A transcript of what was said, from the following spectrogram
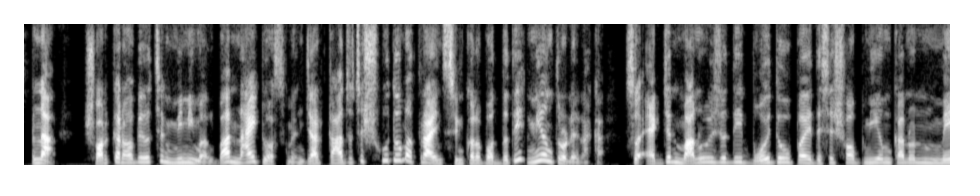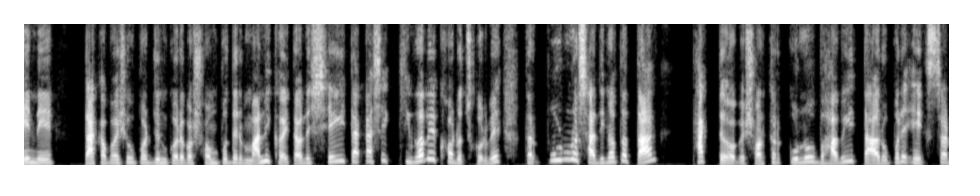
না। সরকার হবে হচ্ছে মিনিমাল বা নাইট ওয়াচম্যান যার কাজ হচ্ছে শুধুমাত্র আইন শৃঙ্খলা পদ্ধতি নিয়ন্ত্রণে রাখা। সো একজন মানুষ যদি বৈধ উপায়ে দেশের সব নিয়ম কানুন মেনে টাকা পয়সা উপার্জন করে বা সম্পদের মালিক হয়, তাহলে সেই টাকা সে কীভাবে খরচ করবে? তার পূর্ণ স্বাধীনতা তার থাকতে হবে। সরকার কোনোভাবেই তার উপরে এক্সট্রা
